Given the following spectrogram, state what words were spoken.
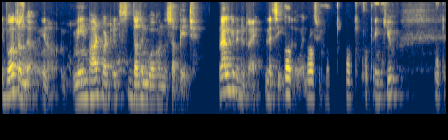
It works on the you know main part, but it doesn't work on the sub page. But I'll give it a try. Let's see. Okay, okay, okay, okay, Thank you. okay.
